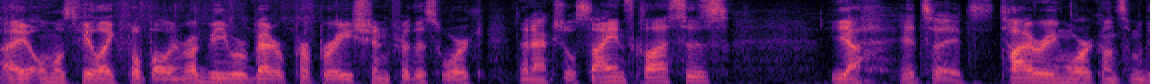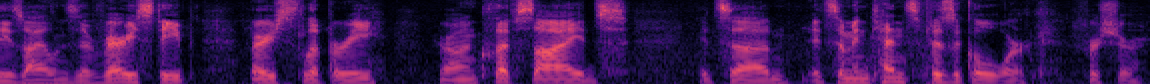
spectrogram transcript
I almost feel like football and rugby were better preparation for this work than actual science classes. Yeah, it's, it's tiring work on some of these islands. They're very steep, very slippery. You're on cliff sides. It's, um, it's some intense physical work for sure.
